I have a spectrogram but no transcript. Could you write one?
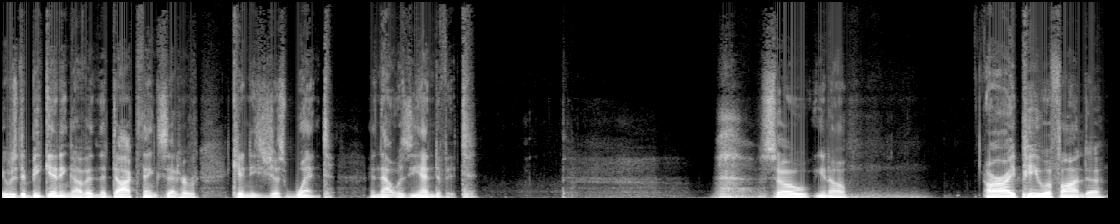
it was the beginning of it, and the doc thinks that her kidneys just went, and that was the end of it. So you know, R.I.P. LaFonda,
